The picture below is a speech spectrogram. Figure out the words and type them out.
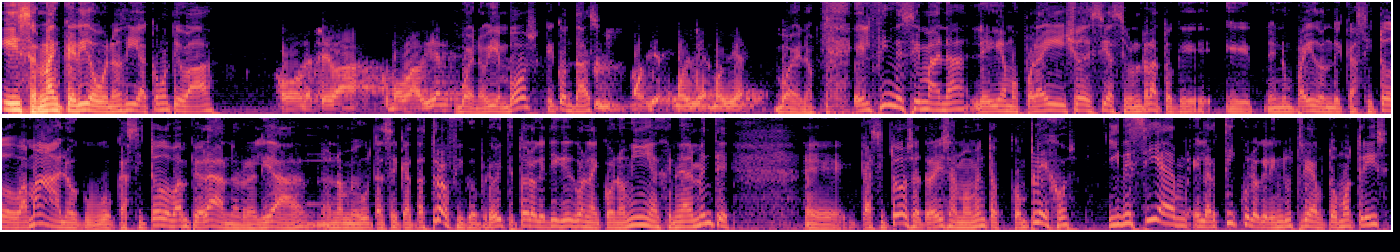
Y Hernán querido, buenos días, ¿cómo te va? Hola Seba, ¿cómo va? ¿Bien? Bueno, bien, ¿vos qué contás? Muy bien, muy bien, muy bien. Bueno, el fin de semana leíamos por ahí, yo decía hace un rato que en un país donde casi todo va mal o, casi todo va empeorando en realidad, no, no me gusta ser catastrófico, pero viste todo lo que tiene que ver con la economía, generalmente eh, casi todos atraviesan momentos complejos. Y decía el artículo que la industria automotriz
